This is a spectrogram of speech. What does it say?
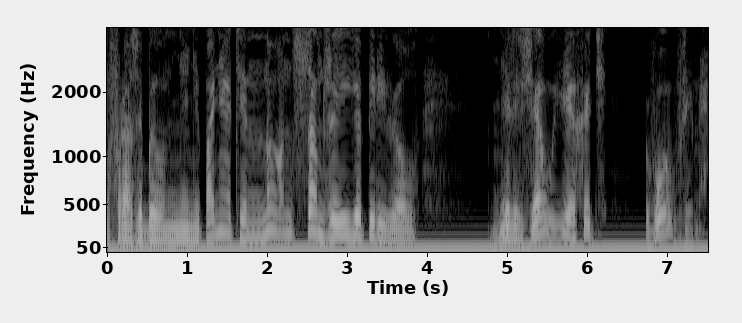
фразы был мне непонятен, но он сам же ее перевел. Нельзя уехать вовремя.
